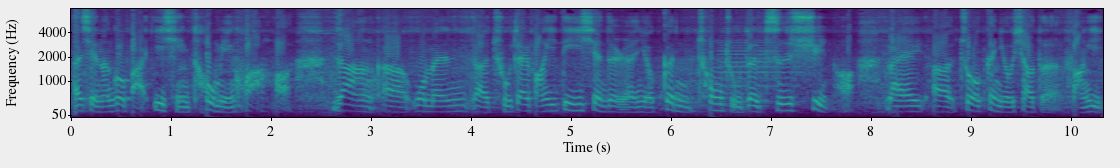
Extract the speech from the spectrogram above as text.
而且能够把疫情透明化啊，让呃我们呃处在防疫第一线的人有更充足的资讯啊，来呃做更有效的防疫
